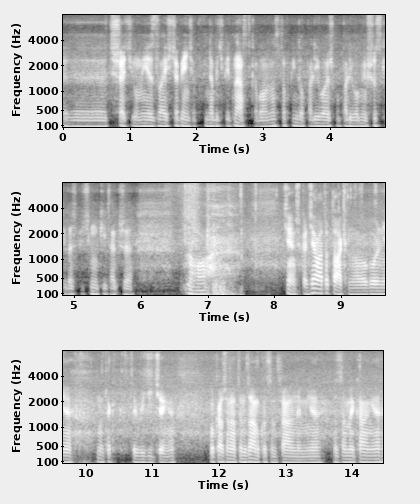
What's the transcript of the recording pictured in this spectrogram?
yy, trzeci u mnie jest 25, a powinna być 15, bo na stopni go paliło, już popaliło mi wszystkie bezpieczniki, także no ciężko. Działa to tak, no ogólnie, no tak jak tutaj widzicie, nie? Pokażę na tym zamku centralnym, nie? Zamykanie.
